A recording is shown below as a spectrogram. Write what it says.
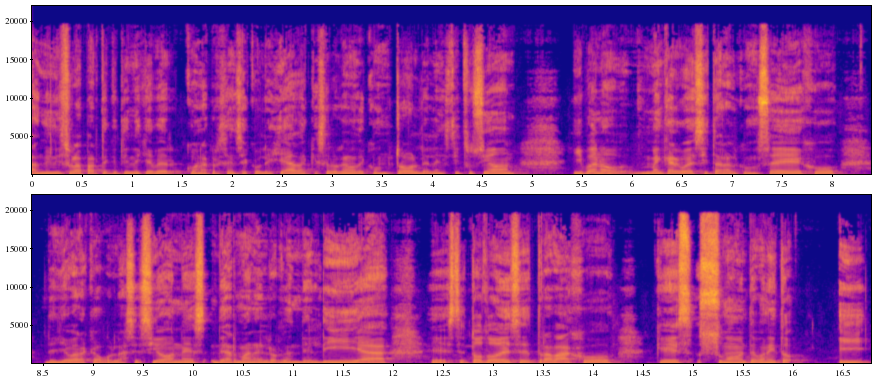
administro la parte que tiene que ver con la presencia colegiada, que es el órgano de control de la institución. Y bueno, me encargo de citar al consejo, de llevar a cabo las sesiones, de armar el orden del día, este, todo ese trabajo que es sumamente bonito y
